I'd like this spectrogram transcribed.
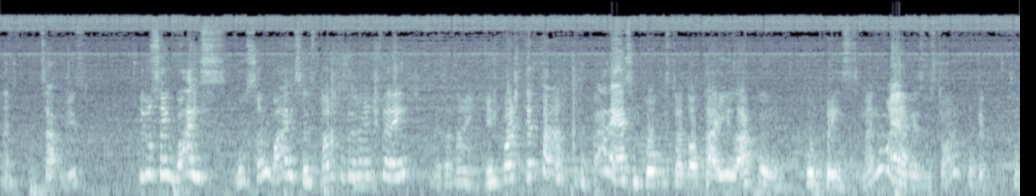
né? A gente sabe disso. E não são iguais. Não são iguais, são histórias completamente diferentes. Exatamente. A gente pode ter. pa- Parece um pouco a história do Altair lá com, com o Príncipe, mas não é a mesma história, porque são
